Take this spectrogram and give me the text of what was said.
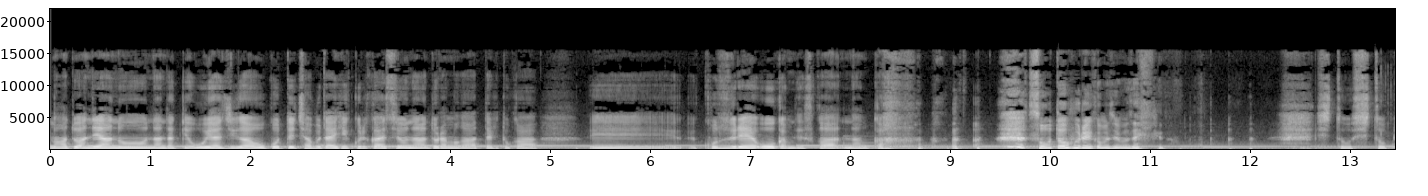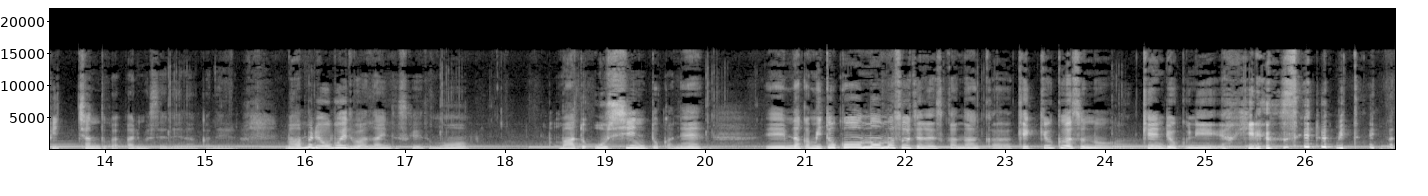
まあ、あとはねあのなんだっけ親父が怒ってちゃぶ台ひっくり返すようなドラマがあったりとか「えー、子連れ狼」ですか？なんか 相当古いかもしれませんけど「しとしとぴっちゃん」とかありましたよねなんかね。まあ、あんまり覚えてはないんですけれども、まあ、あとおしんとかね、えー、なんか水戸黄門もそうじゃないですか。なんか結局はその権力に ひれ伏せるみたいな。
